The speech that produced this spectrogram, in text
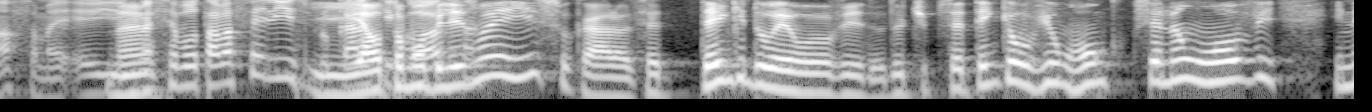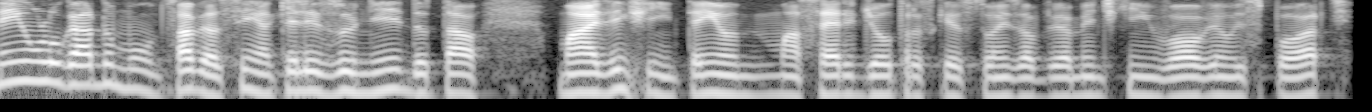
Nossa, mas, né? mas você voltava feliz. e automobilismo gosta... é isso, cara. Você tem que doer o ouvido. Do tipo, você tem que ouvir um ronco que você não ouve em nenhum lugar do mundo, sabe? Assim, aqueles unidos e tal. Mas, enfim, tem uma série de outras questões, obviamente, que envolvem o esporte.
